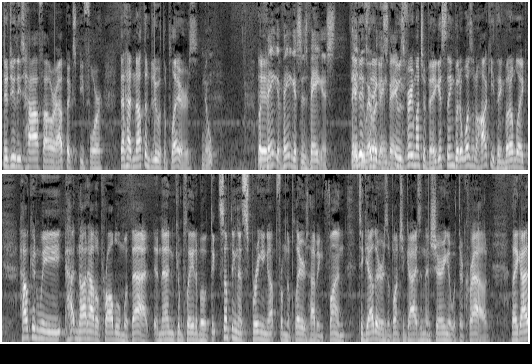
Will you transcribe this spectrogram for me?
They do these half hour epics before that had nothing to do with the players. Nope. But Vegas, Vegas is Vegas. They do is everything Vegas. big. It was very much a Vegas thing, but it wasn't a hockey thing. But I'm like, how can we ha- not have a problem with that and then complain about th- something that's springing up from the players having fun together as a bunch of guys and then sharing it with their crowd? Like, I,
